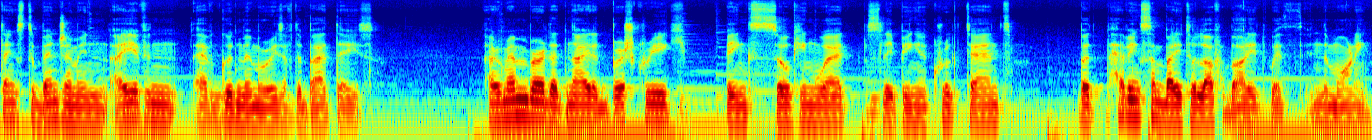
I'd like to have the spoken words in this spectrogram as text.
thanks to Benjamin, I even have good memories of the bad days. I remember that night at Brush Creek, being soaking wet, sleeping in a crook tent, but having somebody to laugh about it with in the morning.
